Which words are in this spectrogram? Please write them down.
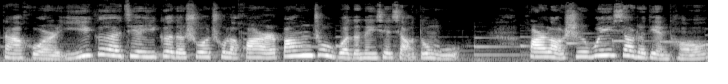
大伙儿一个接一个地说出了花儿帮助过的那些小动物，花儿老师微笑着点头：“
